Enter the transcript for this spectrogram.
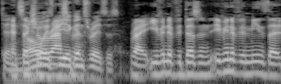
Then And sexual always harassment. be against racism. right? Even if it doesn't, even if it means that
